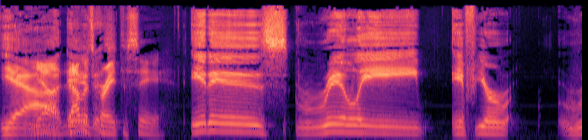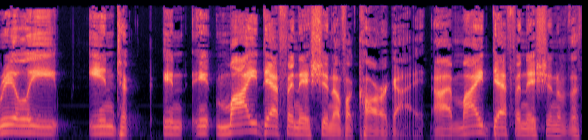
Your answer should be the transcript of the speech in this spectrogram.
Yeah, yeah, that was great to see. it is really if you're really into in, in my definition of a car guy. Uh, my definition of the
